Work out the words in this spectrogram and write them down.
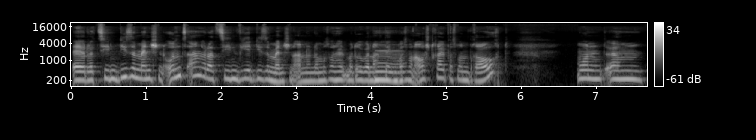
äh, oder ziehen diese Menschen uns an oder ziehen wir diese Menschen an? Und da muss man halt mal drüber nachdenken, Mhm. was man ausstrahlt, was man braucht. Und ähm,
